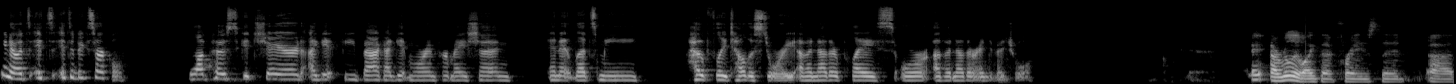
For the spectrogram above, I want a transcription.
you know it's it's it's a big circle. Blog posts get shared i get feedback i get more information and it lets me hopefully tell the story of another place or of another individual. I really like that phrase that uh,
